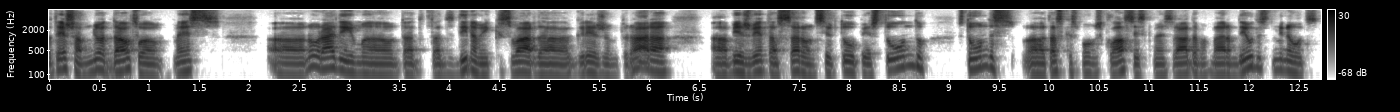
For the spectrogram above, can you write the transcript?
patiešām ļoti daudz ko mēs uh, nu, raidījuma tād, tādas dinamikas vārdā griežam tur ārā. Uh, bieži vien tās sarunas ir tuvu pie stundu stundas. Tas, kas mums klasiski mēs rādām, apmēram 20 minūtes.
